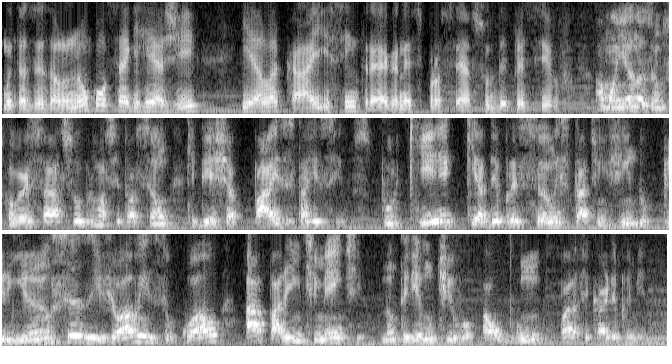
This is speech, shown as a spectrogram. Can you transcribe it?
muitas vezes ela não consegue reagir e ela cai e se entrega nesse processo depressivo. Amanhã nós vamos conversar sobre uma situação que deixa pais estarrecidos. Por que, que a depressão está atingindo crianças e jovens, o qual aparentemente não teria motivo algum para ficar deprimido?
